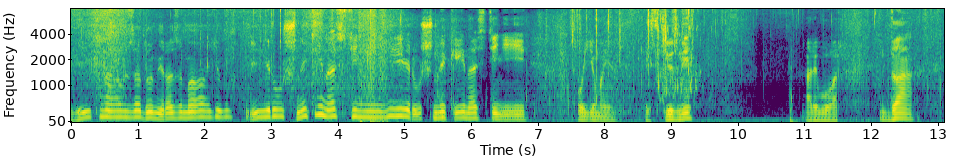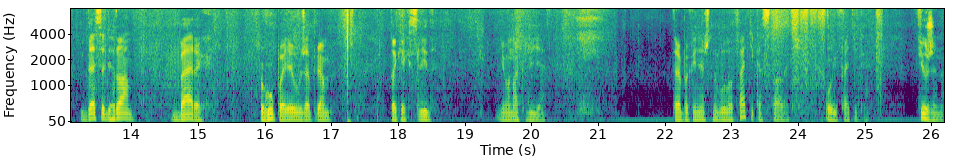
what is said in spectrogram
Вікна в задумі розмаю, і рушники на стіні, і рушники на стіні. Ой, йо-моє. Excuse me. Аревуар. Да, 10 грам, берег. Гупає вже прям так як слід. І вона клює. Треба, звісно, було фетіка ставити. Ой, фетіка. Фюжена.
